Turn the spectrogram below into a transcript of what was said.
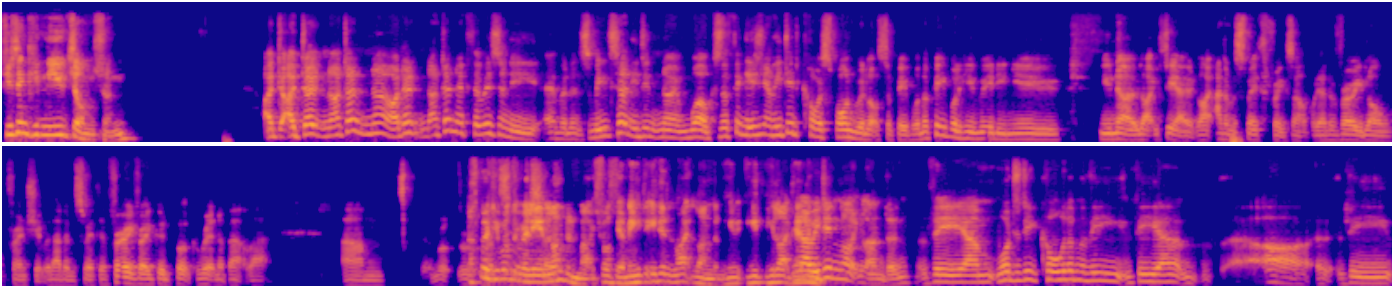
do you think he knew Johnson? I, I don't know. I don't know. I don't. I don't know if there is any evidence. I mean, he certainly didn't know him well because the thing is, you know, he did correspond with lots of people. The people he really knew you know, like you know, like Adam Smith, for example, he had a very long friendship with Adam Smith. A very, very good book written about that. Um, I suppose he wasn't really in London much, was he? I mean, he, he didn't like London. He he, he liked. No, he didn't like London. The um, what did he call them? The the uh, oh, the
